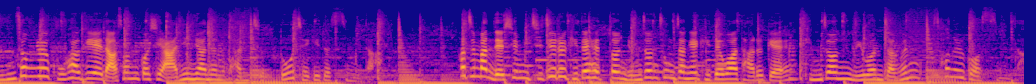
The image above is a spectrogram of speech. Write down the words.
윤석열 구하기에 나선 것이 아니냐는 관측도 제기됐습니다. 하지만 내심 지지를 기대했던 윤 전 총장의 기대와 다르게 김 전 위원장은 선을 그었습니다.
